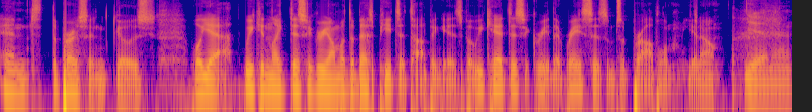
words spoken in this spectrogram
And the person goes, "Well, yeah, we can like disagree on what the best pizza topping is, but we can't disagree that racism's a problem, you know." Yeah, man.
